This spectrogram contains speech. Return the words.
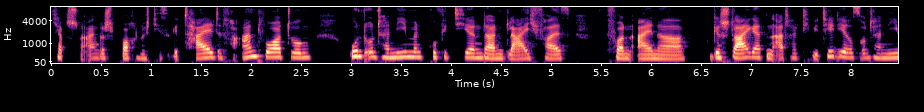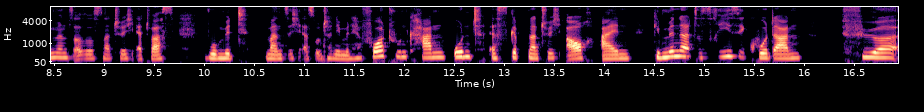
ich habe es schon angesprochen, durch diese geteilte Verantwortung und Unternehmen profitieren dann gleichfalls von einer gesteigerten Attraktivität ihres Unternehmens. Also ist natürlich etwas, womit man sich als Unternehmen hervortun kann. Und es gibt natürlich auch ein gemindertes Risiko dann für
